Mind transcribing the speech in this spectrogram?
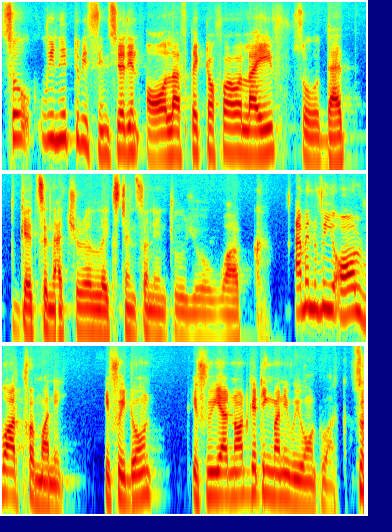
So, we need to be sincere in all aspect of our life. So, that gets a natural extension into your work. I mean, we all work for money. If we don't if we are not getting money we won't work so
